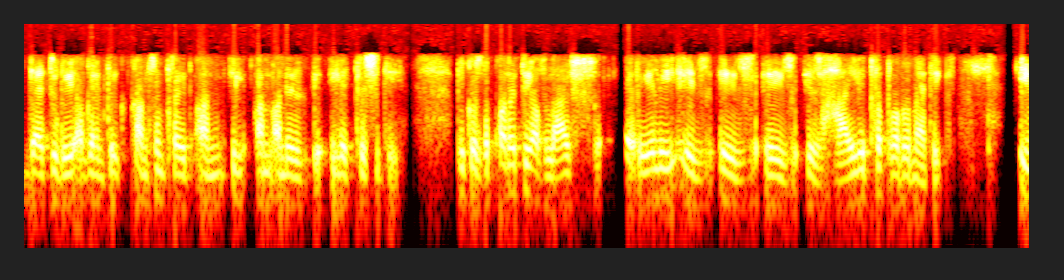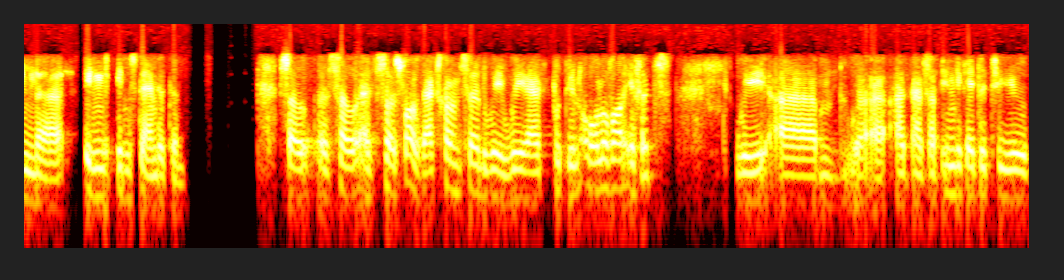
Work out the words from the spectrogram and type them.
that we are going to concentrate on, on, on electricity. Because the quality of life really is is is, is highly problematic in uh, in in Standerton. So so so as far as that's concerned, we we have put in all of our efforts we, um, uh, as I've indicated to you,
